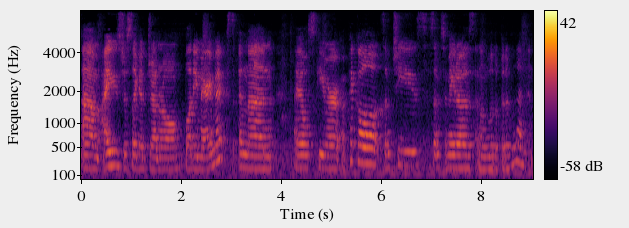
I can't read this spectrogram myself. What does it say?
Um, I use just like a general Bloody Mary mix, and then I'll skewer a pickle, some cheese, some tomatoes, and a little bit of lemon.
